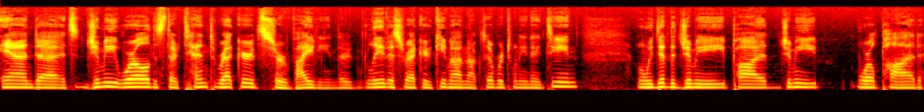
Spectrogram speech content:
and uh, it's Jimmy World. It's their tenth record, Surviving. Their latest record came out in October 2019. When we did the Jimmy Pod, Jimmy World Pod,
